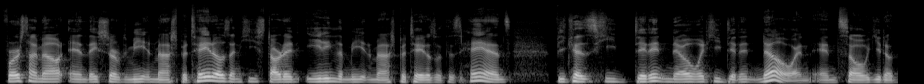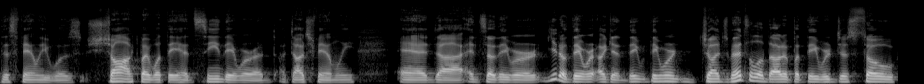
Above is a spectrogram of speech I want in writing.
first time out, and they served meat and mashed potatoes, and he started eating the meat and mashed potatoes with his hands because he didn't know what he didn't know, and and so you know, this family was shocked by what they had seen. They were a, a Dutch family, and uh, and so they were, you know, they were again, they they weren't judgmental about it, but they were just so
